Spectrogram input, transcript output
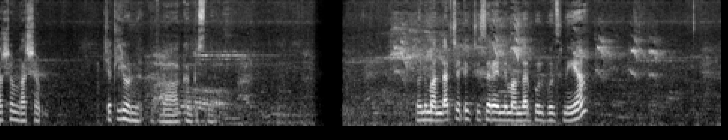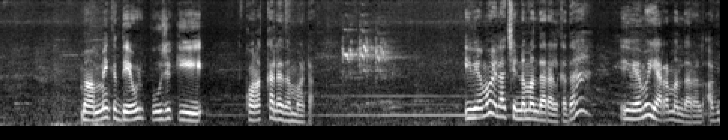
వర్షం వర్షం. చెట్లు ఉన్నాయి. బాగా కనిపిస్తుంది రెండు మందార చెట్టుకి చూసారా ఎన్ని మందార పూలు పూసినాయా? మా అమ్మ ఇంకా దేవుడి పూజకి కొనక్కలేదన్నమాట ఇవేమో ఇలా చిన్న మందారాలు కదా ఇవేమో ఎర్ర మందారాలు. అవి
